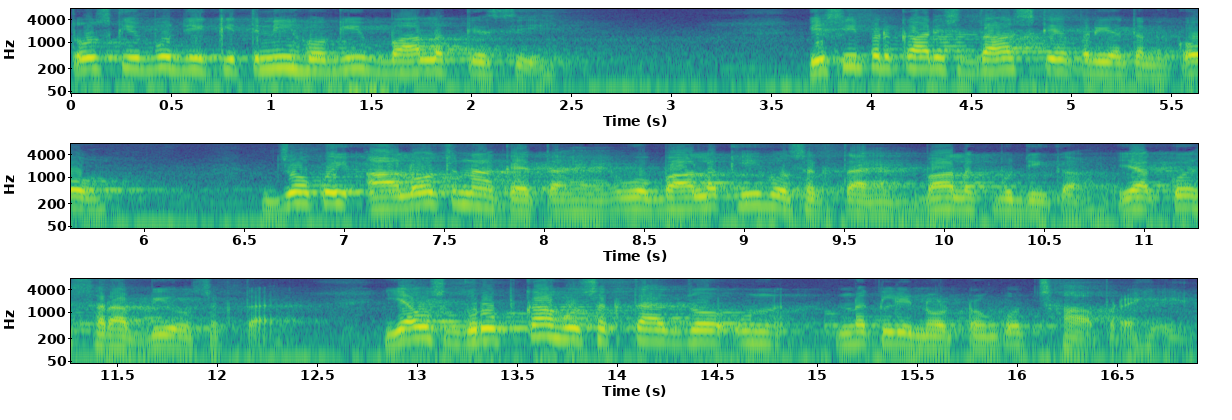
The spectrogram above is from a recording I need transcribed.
तो उसकी बुद्धि कितनी होगी? बालक के सी। इसी प्रकार इस दास के प्रयत्न को जो कोई आलोचना कहता है, वो बालक ही हो सकता है, बालक बुद्धि का, या कोई शराबी हो सकता है, या उस ग्रुप का हो सकता है जो उन नकली नोटों को छाप रहे हैं।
